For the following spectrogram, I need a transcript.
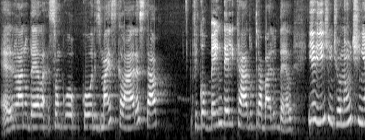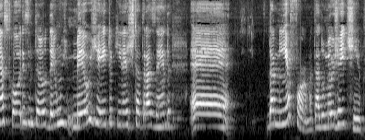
É, lá no dela são co cores mais claras, tá? Ficou bem delicado o trabalho dela. E aí, gente, eu não tinha as cores, então eu dei um meu jeito aqui, né? A gente tá trazendo é, da minha forma, tá? Do meu jeitinho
